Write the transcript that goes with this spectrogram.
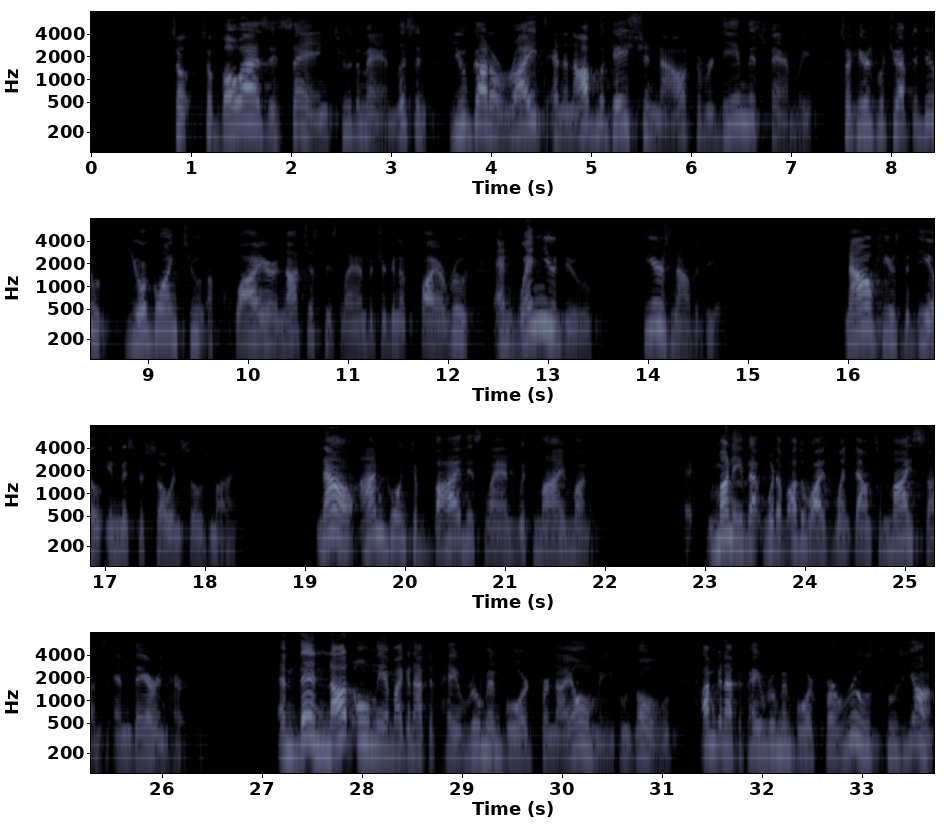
So, so Boaz is saying to the man, listen, you've got a right and an obligation now to redeem this family. So here's what you have to do. You're going to acquire not just this land, but you're going to acquire Ruth. And when you do, here's now the deal. Now, here's the deal in Mr. So and so's mind. Now, I'm going to buy this land with my money. Eh, money that would have otherwise went down to my sons and their inheritance. And then not only am I going to have to pay room and board for Naomi, who's old, I'm going to have to pay room and board for Ruth, who's young.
